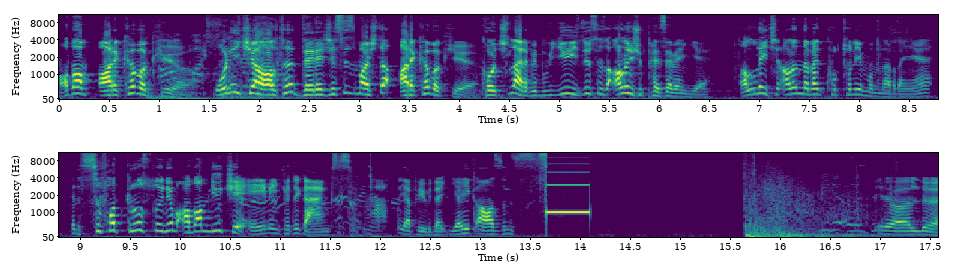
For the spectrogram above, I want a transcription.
Adam arka bakıyor. 12-6 derecesiz maçta arka bakıyor. Koçlar bir bu videoyu izliyorsanız alın şu pezevenge. Allah için alın da ben kurtulayım bunlardan ya. Yani sıfat cross'la oynuyorum adam diyor ki aim'in kötü gangs. Yapıyor bir de yayık ağzını s- Biri öldü.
